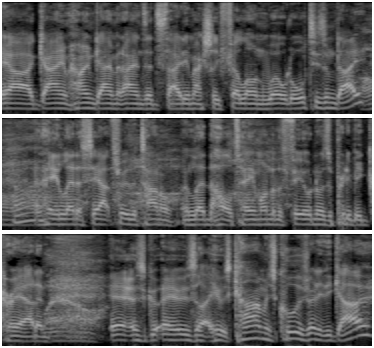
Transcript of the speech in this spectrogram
Our game, home game at ANZ Stadium, actually fell on World Autism Day, oh. and he led us out through the tunnel and led the whole team onto the field, and it was a pretty big crowd. And yeah, it was good. It was like he was calm, he was cool, he was ready to go.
